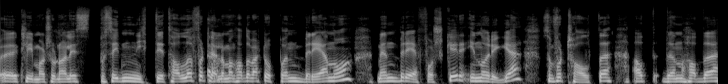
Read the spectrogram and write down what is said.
eh, klimajournalist på siden 90-tallet, fortelle om han hadde vært oppe på en bre nå, med en breforsker i Norge, som fortalte at den hadde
